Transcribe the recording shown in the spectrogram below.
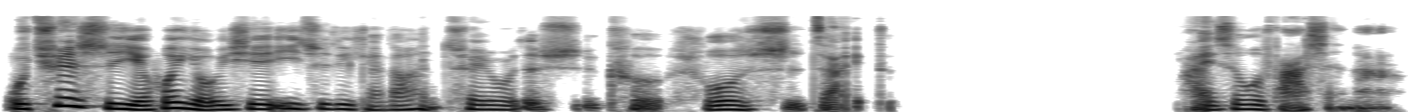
我确实也会有一些意志力感到很脆弱的时刻。说实在的，还是会发生啊，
